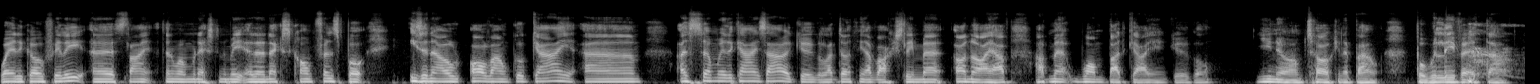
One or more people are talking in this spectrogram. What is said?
way to go, Philly. Uh, it's like I don't know when we're next going to meet at the next conference, but he's an all, all-round good guy. Um, as so many of the guys are at Google, I don't think I've actually met. Oh no, I have. I've met one bad guy in Google. You know I'm talking about, but we'll leave it at that.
